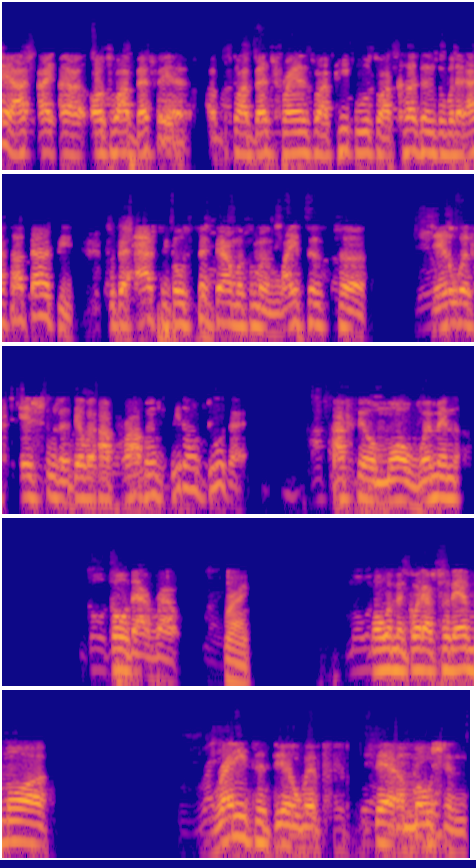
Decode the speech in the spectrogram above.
Yeah, I, I, uh, or to our best friend, uh, to our best friends, to our people, to our cousins, or whatever. That's our therapy. But to actually go sit down with someone licensed to deal with issues and deal with our problems, we don't do that. I feel more women go that route. Right. More women go that, so they're more ready to deal with their emotions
